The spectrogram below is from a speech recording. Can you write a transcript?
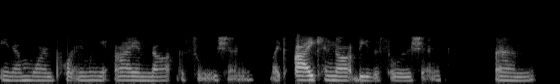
you know more importantly i am not the solution. Like i cannot be the solution. Um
